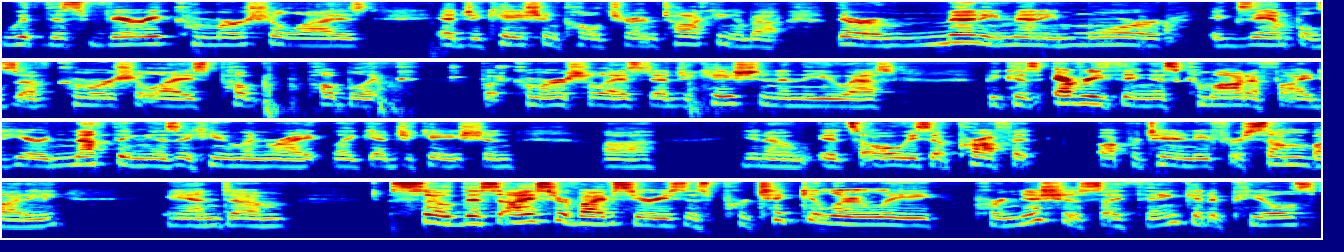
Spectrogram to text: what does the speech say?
with this very commercialized education culture I'm talking about. There are many, many more examples of commercialized pub public, but commercialized education in the US because everything is commodified here. Nothing is a human right like education. Uh, you know, it's always a profit opportunity for somebody. And um, so this I Survive series is particularly pernicious, I think. It appeals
